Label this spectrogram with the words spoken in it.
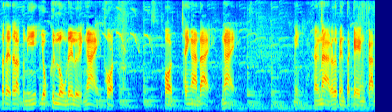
ก็ใส่สลักตัวนี้ยกขึ้นลงได้เลยง่าย ถอดถอดใช้งานได้ง่ายนี่ข้างหน้าก็จะเป็นตะแกรงกัน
